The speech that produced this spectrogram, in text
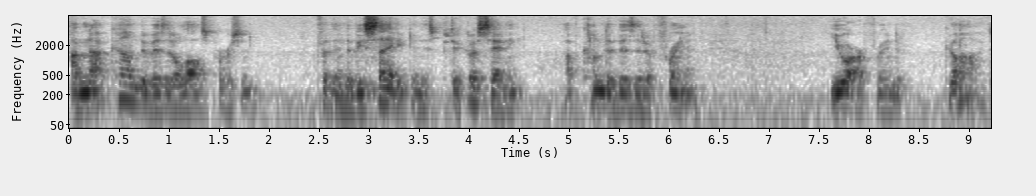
I've not come to visit a lost person for them to be saved in this particular setting. I've come to visit a friend. You are a friend of God.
